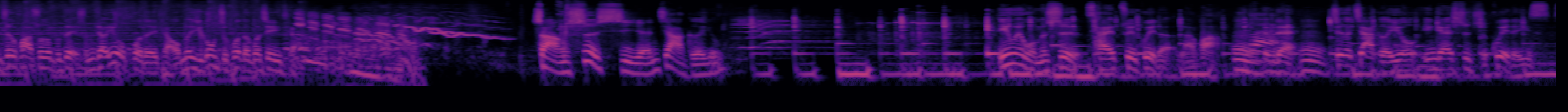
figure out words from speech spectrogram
你这个话说的不对，什么叫又获得一条？我们一共只获得过这一条。长势喜人价格优，因为我们是猜最贵的兰花，嗯，对不对？嗯，这个价格优应该是指贵的意思。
